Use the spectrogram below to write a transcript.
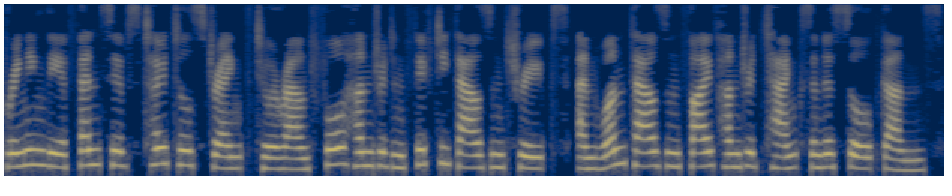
bringing the offensive's total strength to around 450,000 troops, and 1,500 tanks and assault guns.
